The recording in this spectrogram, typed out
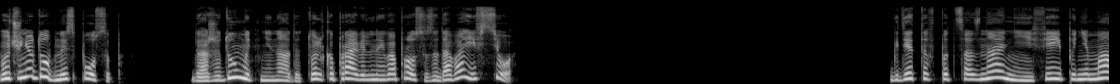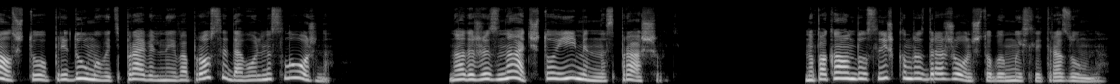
Очень удобный способ. Даже думать не надо, только правильные вопросы задавай и все. Где-то в подсознании Фей понимал, что придумывать правильные вопросы довольно сложно. Надо же знать, что именно спрашивать. Но пока он был слишком раздражен, чтобы мыслить разумно.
